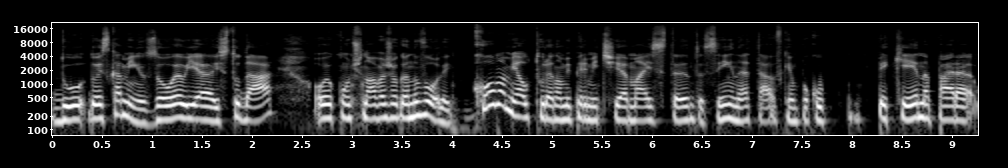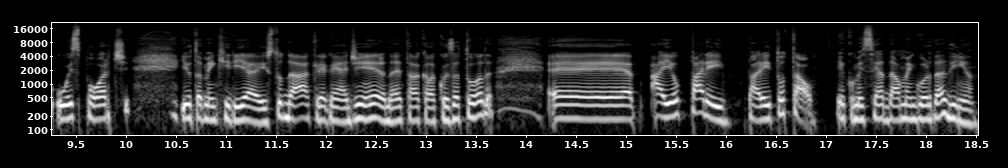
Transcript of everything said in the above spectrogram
do- dois caminhos. Ou eu ia estudar, ou eu continuava jogando vôlei. Como a minha altura não me permitia mais tanto assim, né? Tá, eu fiquei um pouco pequena para o esporte. E eu também queria estudar, queria ganhar dinheiro, né? Tal, aquela coisa toda. É, Aí eu parei, parei total. E eu comecei a dar uma engordadinha.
